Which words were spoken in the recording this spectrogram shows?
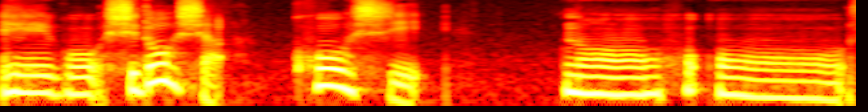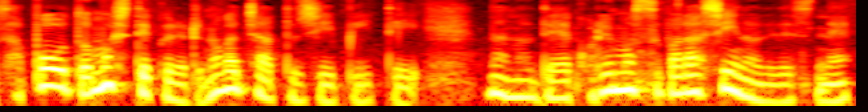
英語指導者講師のサポートもしてくれるのがチャット GPT なのでこれも素晴らしいのでですね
